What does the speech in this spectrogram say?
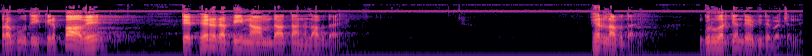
ਪ੍ਰਭੂ ਦੀ ਕਿਰਪਾ ਹੋਵੇ ਤੇ ਫਿਰ ਰੱਬੀ ਨਾਮ ਦਾ ਧਨ ਲੱਭਦਾ ਹੈ ਫਿਰ ਲੱਭਦਾ ਹੈ ਗੁਰੂ ਅਰਜਨ ਦੇਵ ਜੀ ਦੇ ਬਚਨ ਨੇ।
